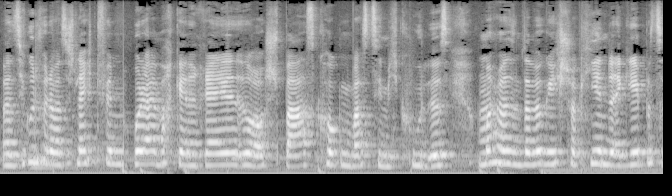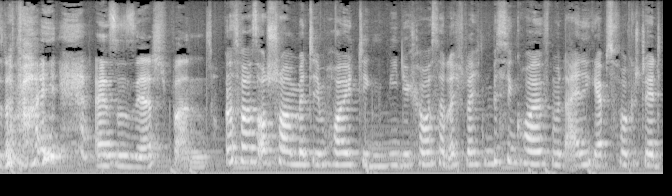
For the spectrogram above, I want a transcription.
was ich gut finde, was ich schlecht finde. Oder einfach generell so aus Spaß gucken, was ziemlich cool ist. Und manchmal sind da wirklich schockierende Ergebnisse dabei. Also sehr spannend. Und das war es auch schon mit dem heutigen Video. Ich hoffe, es hat euch vielleicht ein bisschen geholfen und einige Apps vorgestellt,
